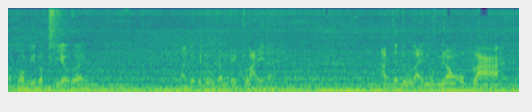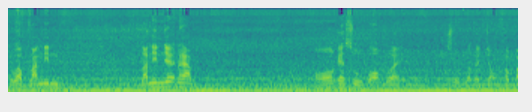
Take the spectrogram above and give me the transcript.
แล้วก็มีรถเที่ยวด้วยอเดี๋ยวไปดูกันใกล้ๆหน่อยอาจจะดูหลายมุมพี่น้องโอ้ปลา หรือว่าปลานินปลานินเยอะนะครับอ๋อแกสูบออกด้วย สูบแล้วก็เจาะเข้าไป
